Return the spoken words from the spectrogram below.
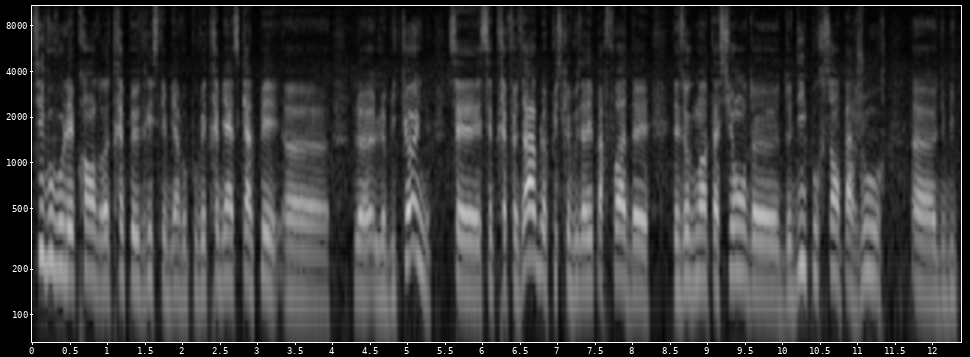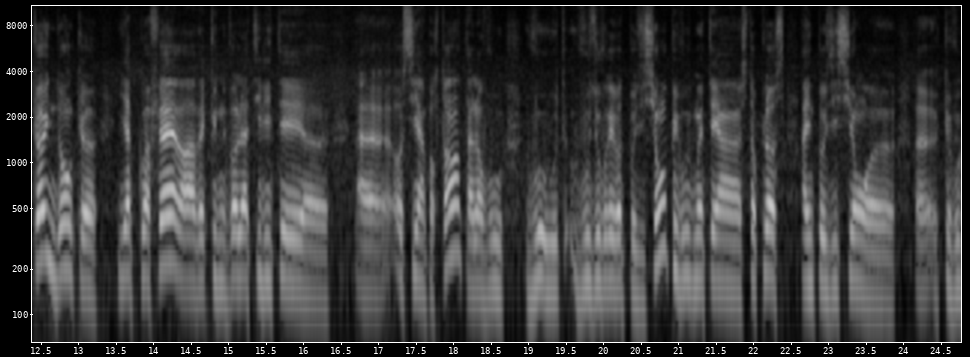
Si vous voulez prendre très peu de risques, eh bien vous pouvez très bien scalper euh, le, Bitcoin, c'est très faisable puisque vous avez parfois des, augmentations de, 10% par jour euh, du Bitcoin. Donc euh, il y a de quoi faire avec une volatilité aussi importante. Alors vous, vous, ouvrez votre position puis vous mettez un stop loss à une position que vous,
